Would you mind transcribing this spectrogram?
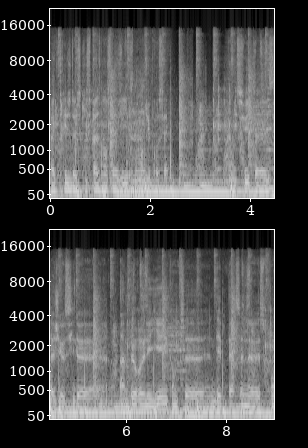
actrice de ce qui se passe dans sa vie au moment du procès. Ensuite, euh, il s'agit aussi de un peu relayer quand des personnes se font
